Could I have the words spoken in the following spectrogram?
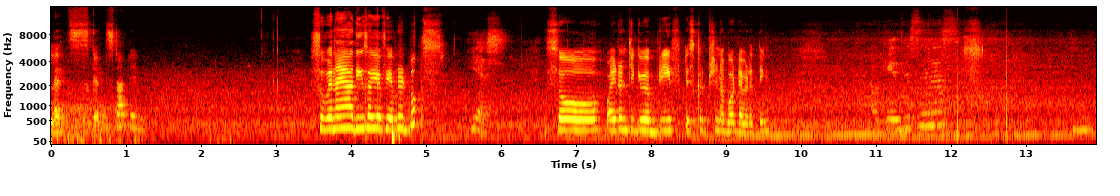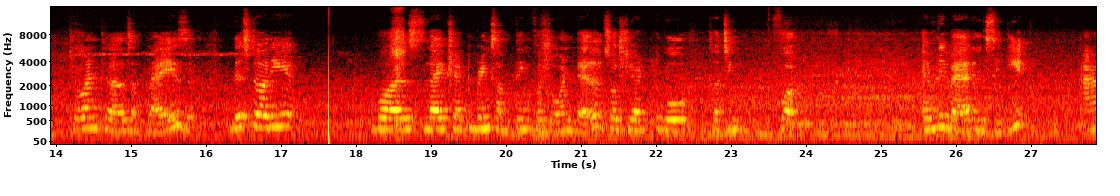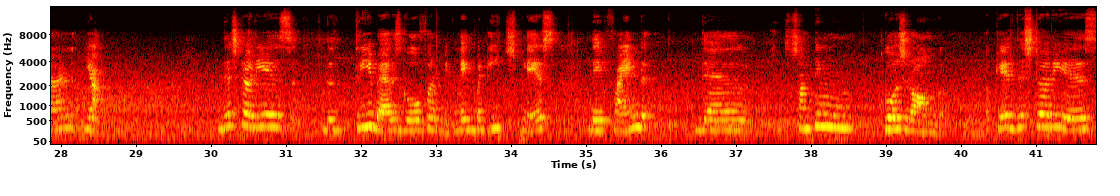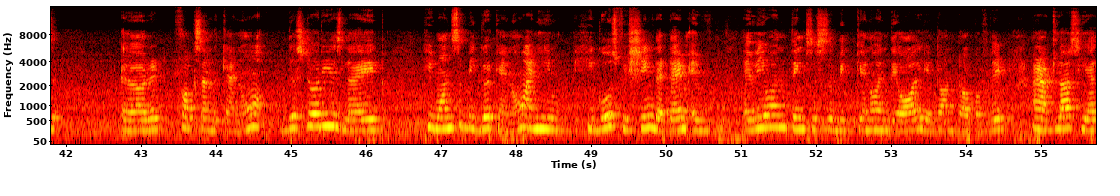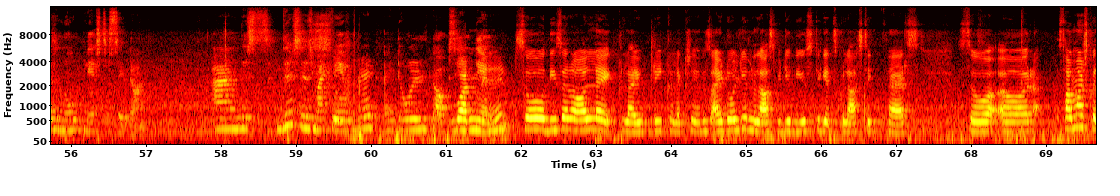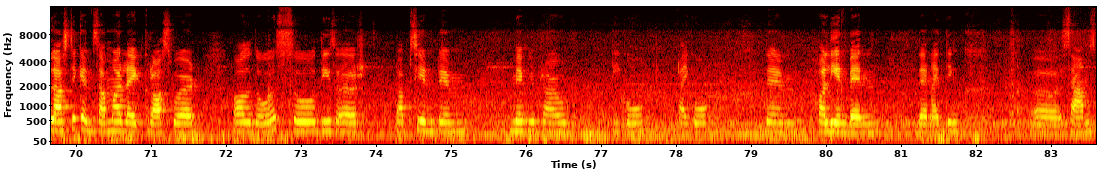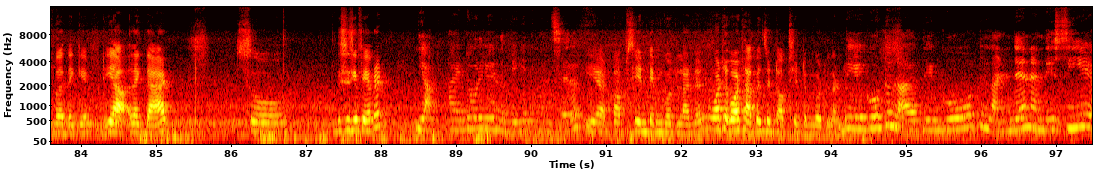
let's get started. So, Vinaya, these are your favorite books. Yes. So, why don't you give a brief description about everything? Okay, this is Show and Tell Surprise. This story was like she had to bring something for show and tell, so she had to go searching for everywhere in the city. And yeah, this story is the three bears go for a picnic, but each place they find there something goes wrong. Okay, this story is uh, Red Fox and the Canoe. This story is like he wants a bigger canoe and he he goes fishing. That time ev- everyone thinks this is a big canoe and they all get on top of it. And at last he has no place to sit on. And this this is my favorite. I told Topsy. One Tim. minute. So, these are all like library collections. I told you in the last video we used to get scholastic fairs. So, uh, some are scholastic and some are like crossword, all those. So, these are Topsy and Tim, Make Me Proud, Tico, Tycho, then Holly and Ben, then I think uh, Sam's birthday gift. Yeah, like that. So, this is your favorite? Yeah, I told you in the beginning itself. Yeah, Topsy and Tim go to London. What what happens in Topsy and Tim go to London? They go to they go to London and they see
